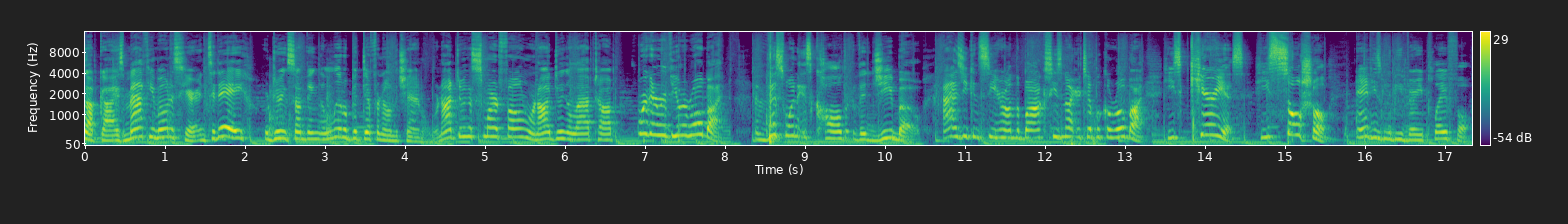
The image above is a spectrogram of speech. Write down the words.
up guys, Matthew Moniz here, and today we're doing something a little bit different on the channel. We're not doing a smartphone, we're not doing a laptop, we're gonna review a robot. And this one is called the Jibo. As you can see here on the box, he's not your typical robot. He's curious, he's social, and he's gonna be very playful.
